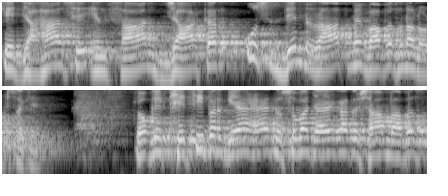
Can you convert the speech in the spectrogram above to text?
کہ جہاں سے انسان جا کر اس دن رات میں واپس نہ لوٹ سکے۔ کیونکہ کھیتی پر گیا ہے تو صبح جائے گا تو شام واپس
